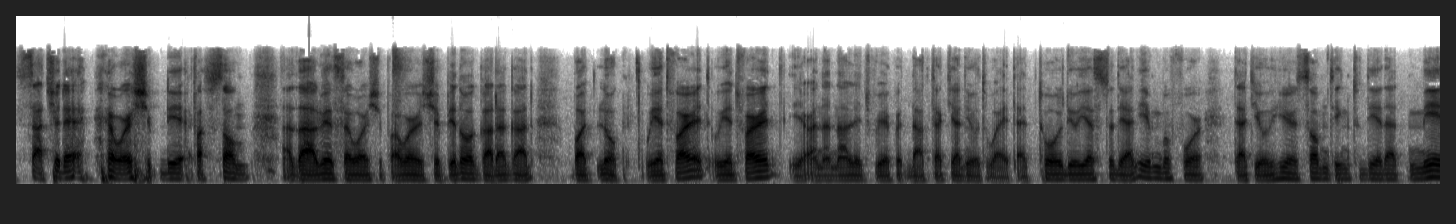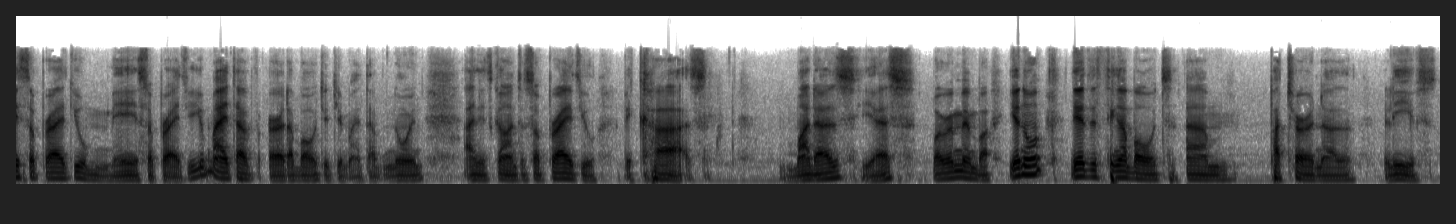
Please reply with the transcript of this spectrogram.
Saturday, worship day for some. As I always say, worship, a worship, you know, God, a God. But look, wait for it, wait for it. You're on a knowledge break with Dr. Kenny White. I told you yesterday and even before that you'll hear something today that may surprise you, may surprise you. You might have heard about it, you might have known, and it's going to surprise you because mothers, yes. But remember, you know, there's the thing about um, paternal leaves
